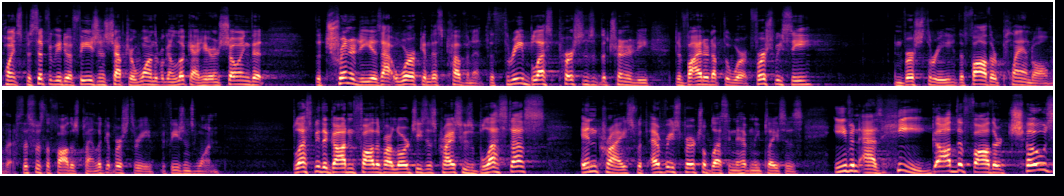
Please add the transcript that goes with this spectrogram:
points specifically to Ephesians chapter 1 that we're going to look at here and showing that the Trinity is at work in this covenant. The three blessed persons of the Trinity divided up the work. First, we see in verse 3, the Father planned all of this. This was the Father's plan. Look at verse 3, Ephesians 1. Blessed be the God and Father of our Lord Jesus Christ, who's blessed us in Christ with every spiritual blessing in the heavenly places, even as He, God the Father, chose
